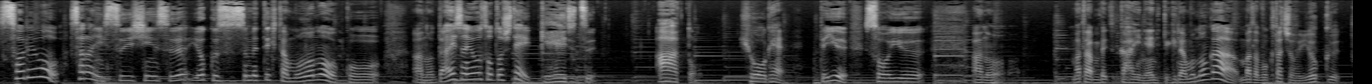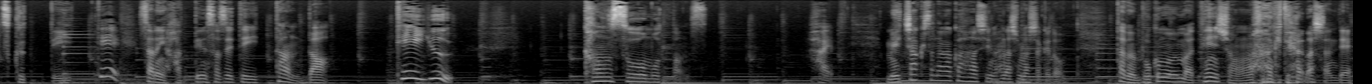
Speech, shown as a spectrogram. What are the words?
それをさらに推進するよく進めてきたもののこうあの大事な要素として芸術アート表現っていうそういうあのまた概念的なものがまた僕たちをよく作っていってさらに発展させていったんだっていう感想を持ったんです。はい。めちゃくちゃ長く話話しましたけど多分僕も今テンションを上げて話したんで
